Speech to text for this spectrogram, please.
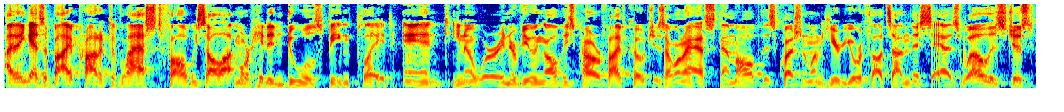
I think as a byproduct of last fall, we saw a lot more hidden duals being played. And you know, we're interviewing all these Power Five coaches. I want to ask them all of this question. I want to hear your thoughts on this as well. Is just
